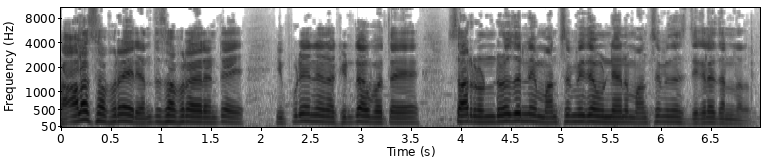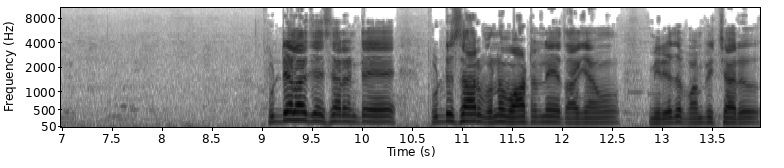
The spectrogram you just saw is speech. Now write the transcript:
చాలా సఫర్ అయ్యారు. ఎంత సఫర్ అయ్యారంటే ఇప్పుడే నేను ఒక ఇంట్లోకి పోతే సార్ రెండు రోజులు నేను మంచం మీదే ఉన్నాను మంచం మీద దిగలేదన్నారు. ఫుడ్ ఎలా చేశారంటే ఫుడ్ సార్ ఉన్న వాటర్నే తాగాము. మీరు ఏదో పంపించారు.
